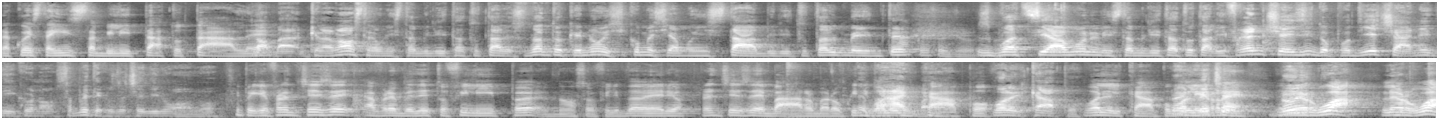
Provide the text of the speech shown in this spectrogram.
da questa instabilità totale. No, ma anche la nostra è un'instabilità totale, soltanto che noi, siccome siamo instabili totalmente, Ah, sguazziamo nell'instabilità totale. I francesi dopo dieci anni dicono, sapete cosa c'è di nuovo? Sì, perché il francese avrebbe detto Philippe, il nostro Filippo Daverio, il francese è barbaro, quindi È vuole barbaro, capo. Vuole il capo. Vuole il capo, Noi vuole il re, noi- le roi, le roi.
